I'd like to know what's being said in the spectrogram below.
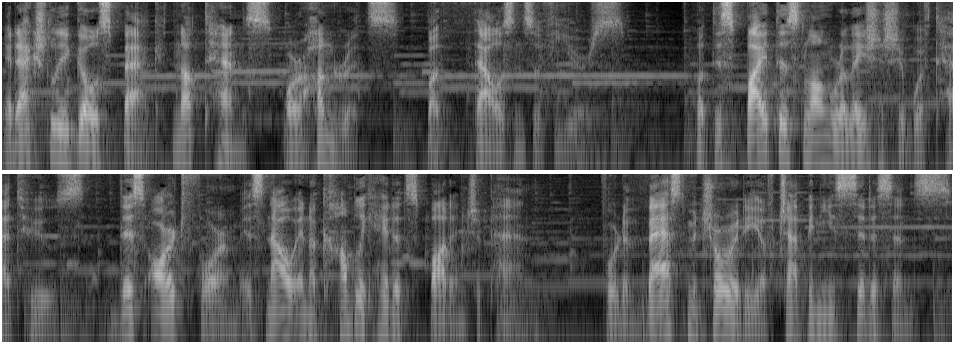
It actually goes back not tens or hundreds, but thousands of years. But despite this long relationship with tattoos, this art form is now in a complicated spot in Japan. For the vast majority of Japanese citizens,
